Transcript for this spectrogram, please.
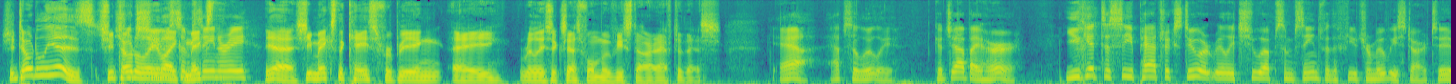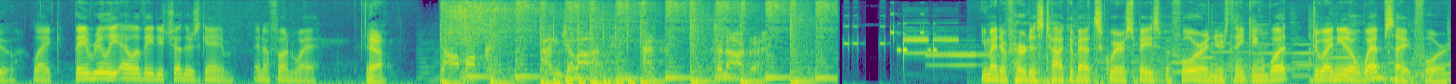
She totally is. She totally chews like some makes scenery. Yeah, she makes the case for being a really successful movie star after this. Yeah, absolutely. Good job by her. You get to see Patrick Stewart really chew up some scenes with a future movie star too. Like they really elevate each other's game in a fun way. Yeah. Darmok, Angelad, and Tanagra. You might have heard us talk about Squarespace before, and you're thinking, what do I need a website for?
